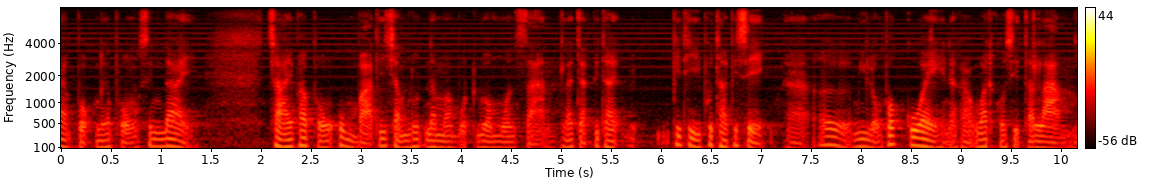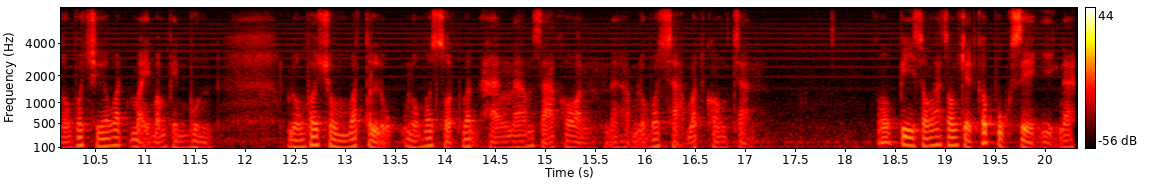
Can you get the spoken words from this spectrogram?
นาคปกเนื้อผงซึ่งได้ ใช้พระผงอุ้มบาทที่ชำรุดนำมาบดรวมมวลสาร และจัดพิธีพิธีพุทธาพิเศษนะเออมีหลวงพ่อกล้วยนะครับวัดโคสิตาราม หลวงพ่อเชื้อวัดใหม่บำเพ็ญบุญ หลวงพ่อชมวัดตลุก หลวงพ่อสดวัดหางน้ำสาครนะครับ หลวงพ่อฉาบวัดคลองจันทร์ก็ปี 2527 ก็ปลุกเสกอีกนะ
